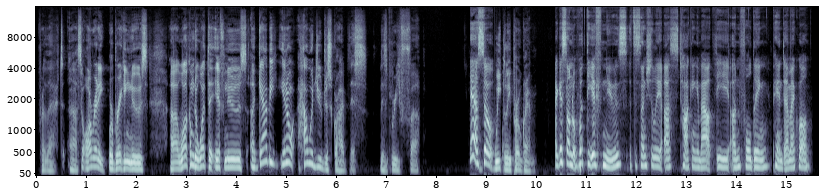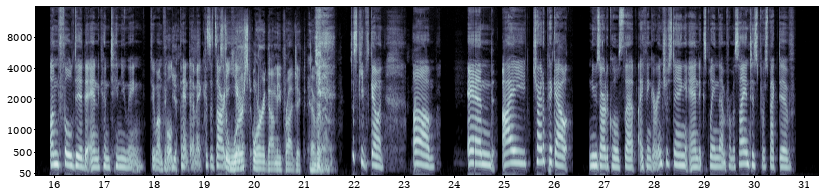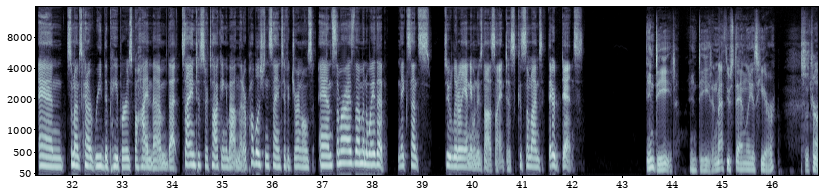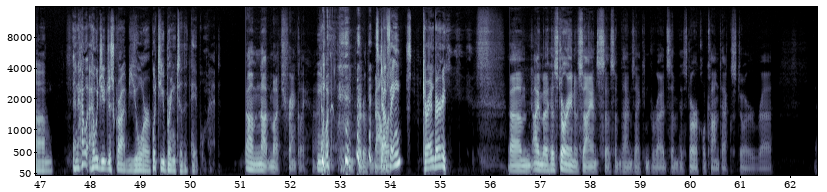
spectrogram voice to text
for that. Uh, so already we're breaking news. Uh, welcome to what the if news. Uh, Gabby, you know how would you describe this this brief uh, Yeah, so weekly program? I guess on What the If News, it's essentially us talking about the unfolding pandemic. Well, unfolded and continuing to unfold Yeah. pandemic because it's It's already the here. worst origami project ever. just keeps going. Um, and I try to pick out news articles that I think are interesting and explain them from a scientist's perspective. And sometimes kind of read the papers behind them that scientists are talking about and that are published in scientific journals and summarize them in a way that makes sense to literally anyone who's not a scientist because sometimes they're dense. indeed, indeed. And Matthew Stanley is here. This is true. Um, and how how would you describe your what do you bring to the table, Matt? um, not much, frankly. Uh, No. some sort of. Stuffing, cranberry. Um, I'm a historian of science, so sometimes I can provide some historical context or uh,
